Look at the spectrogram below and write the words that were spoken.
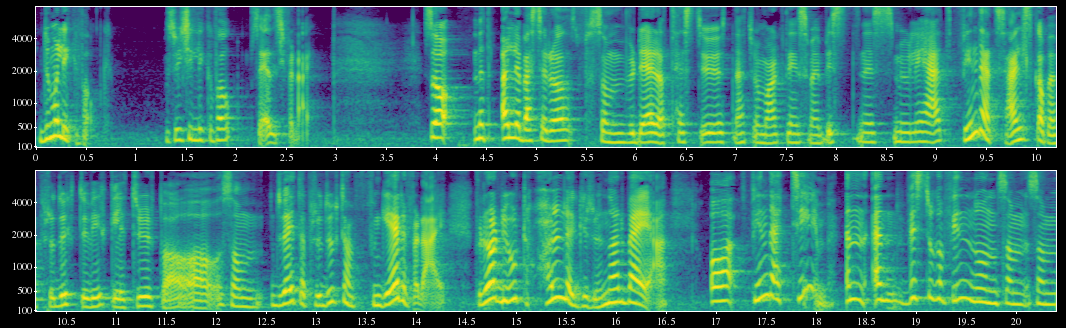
du må like folk. Hvis du ikke liker folk, så er det ikke for deg. Så mitt aller beste råd som vurderer å teste ut network marketing som en businessmulighet, finn deg et selskap, et produkt du virkelig tror på, og som du vet at produktene fungerer for deg. For da har du gjort halve grunnarbeidet. Og finn deg et team. En, en, hvis du kan finne noen som, som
